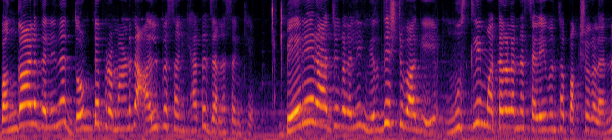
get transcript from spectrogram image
ಬಂಗಾಳದಲ್ಲಿನ ದೊಡ್ಡ ಪ್ರಮಾಣದ ಅಲ್ಪಸಂಖ್ಯಾತ ಜನಸಂಖ್ಯೆ. ಬೇರೆ ರಾಜ್ಯಗಳಲ್ಲಿ ನಿರ್ದಿಷ್ಟವಾಗಿ ಮುಸ್ಲಿಂ ಮತಗಳನ್ನು ಸೆಳೆಯುವಂತಹ ಪಕ್ಷಗಳನ್ನ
